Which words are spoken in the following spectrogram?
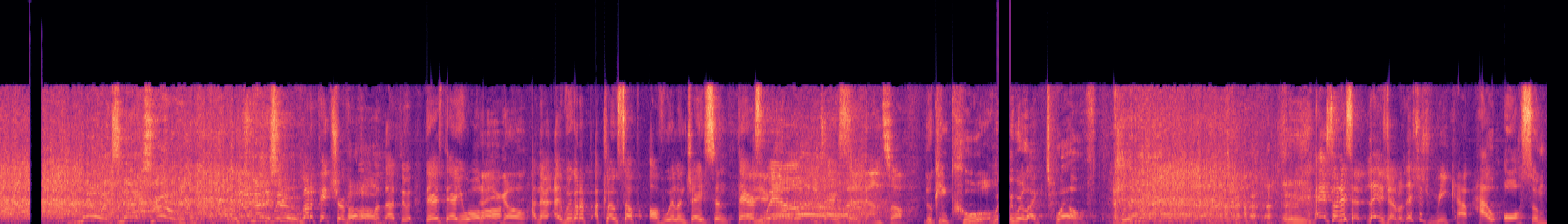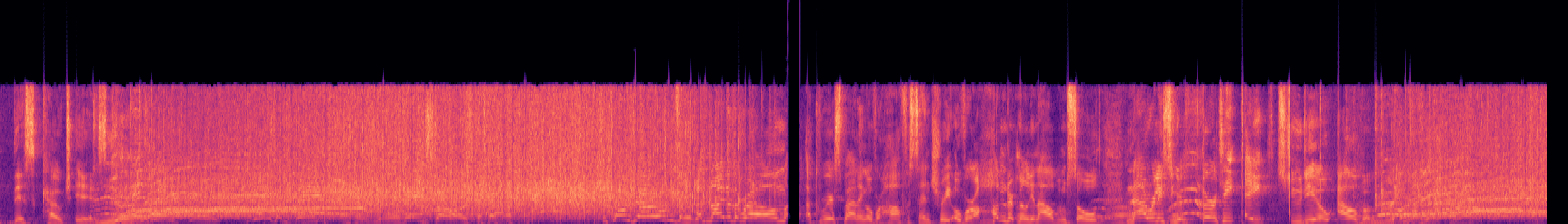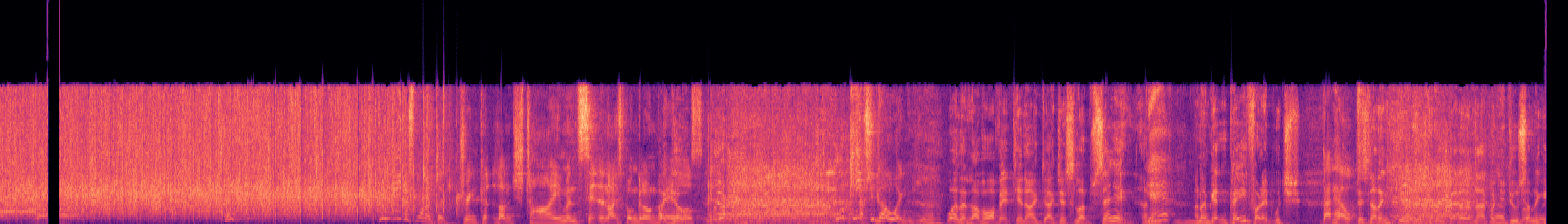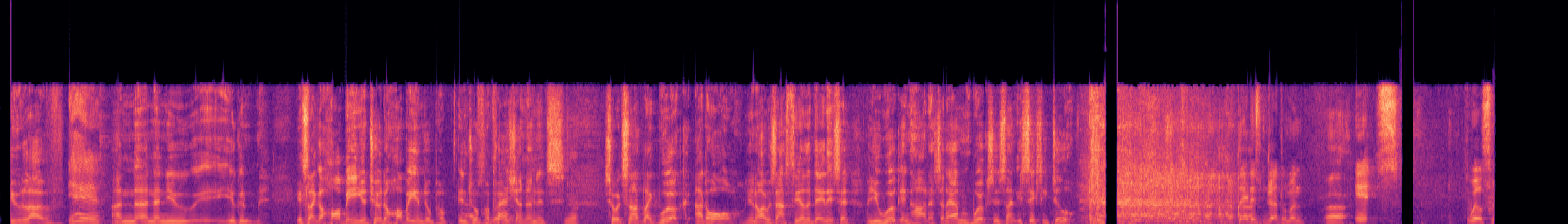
No, it's not true. It's not true. We've got a picture of you all. At that. There's there you all There you are. go. And there, uh, we've got a, a close up of Will and Jason. There's There Will go. and A Jason. dance off. Looking cool. We were like 12. Uh, so listen, ladies and gentlemen, let's just recap how awesome this couch is. These are big, big stars. Tom Jones, A Knight of the Realm, a career spanning over half a century, over a hundred million albums sold, now releasing your 38th studio album. Don't you just want to drink at lunchtime and sit in a nice bungalow in I do. Wales? what keeps you going? Well, the love of it, you know. I, I just love singing, and, Yeah. and I'm getting paid for it, which That helps. there's nothing, you know, there's nothing better than that when you do something you love. Yeah. And and then you you can. It's like a hobby. You turn a hobby into a, pro- into a profession, and it's Yeah. so it's not like work at all. You know, I was asked the other day. They said, "Are you working hard?" I said, "I haven't worked since 1962." Ladies and gentlemen, uh. it's Will Smith.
